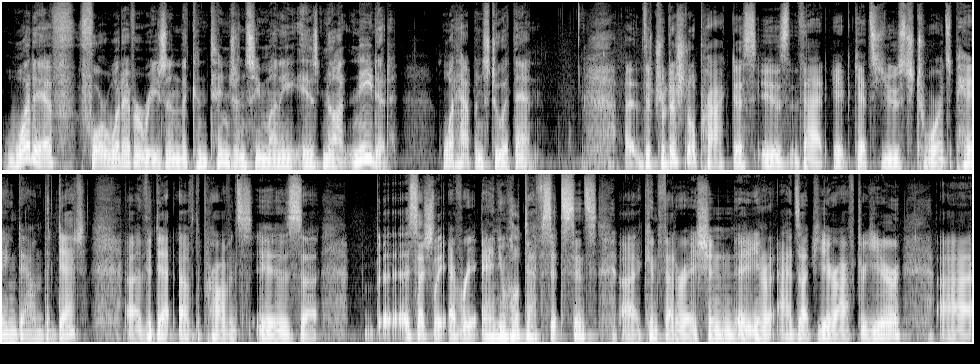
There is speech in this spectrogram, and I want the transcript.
What if, for whatever reason, the contingency money is not needed? What happens to it then? Uh, the traditional practice is that it gets used towards paying down the debt. Uh, the debt of the province is uh, essentially every annual deficit since uh, Confederation. Uh, you know, adds up year after year. Uh,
